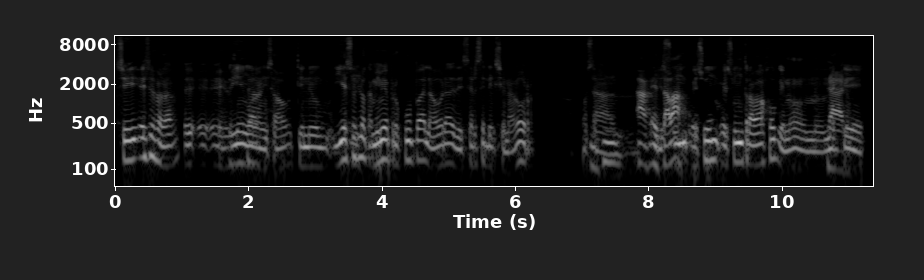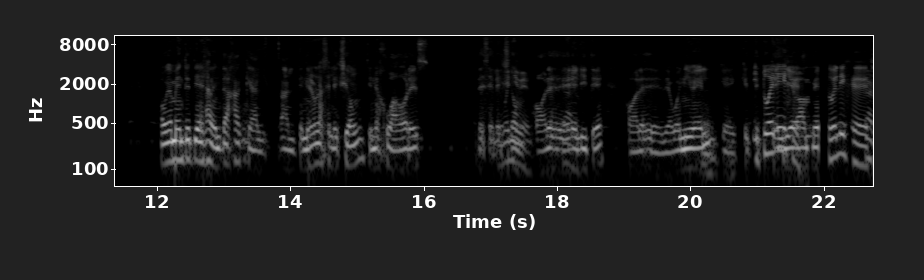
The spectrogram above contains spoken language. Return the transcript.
Sí, eso es verdad. Eh, es, bien organizado. Tiene y eso es lo que a mí me preocupa a la hora de ser seleccionador. O sea, ah, el es, trabajo. Un, es, un, es un trabajo que no, no es que Obviamente tienes la ventaja que al, tener una selección, tienes jugadores de selección, jugadores de élite, jugadores de, buen nivel que, que te, y tú eliges, tú eliges.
